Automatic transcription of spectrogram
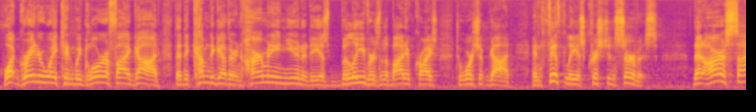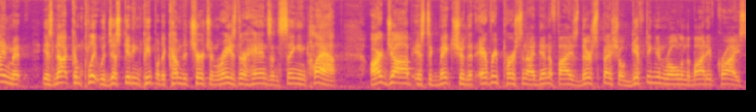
what greater way can we glorify God than to come together in harmony and unity as believers in the body of Christ to worship God? And fifthly, is Christian service. That our assignment is not complete with just getting people to come to church and raise their hands and sing and clap. Our job is to make sure that every person identifies their special gifting and role in the body of Christ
